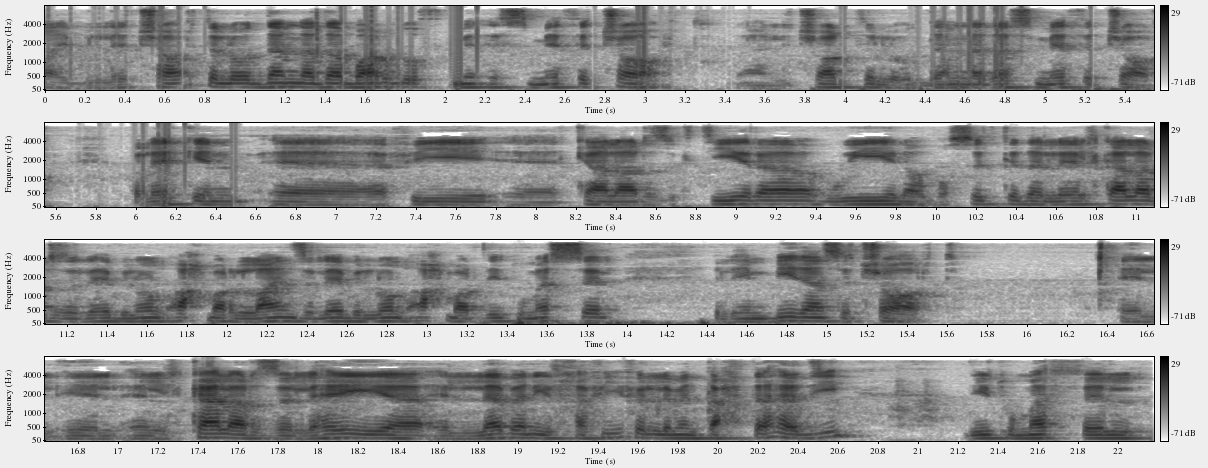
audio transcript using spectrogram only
طيب ال chart اللي قدامنا ده برضه Smith chart يعني ال chart اللي قدامنا ده Smith chart ولكن آه في آه colors كتيرة ولو بصيت كده اللي هي ال colors اللي هي باللون الأحمر ال lines اللي هي باللون الأحمر دي تمثل ال impedance chart ال colors اللي هي اللبني الخفيف اللي من تحتها دي دي تمثل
